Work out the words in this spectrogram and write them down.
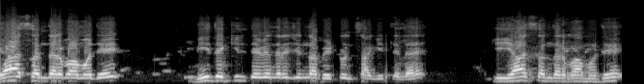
या संदर्भामध्ये मी देखील देवेंद्रजींना भेटून सांगितलेलं आहे की या संदर्भामध्ये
